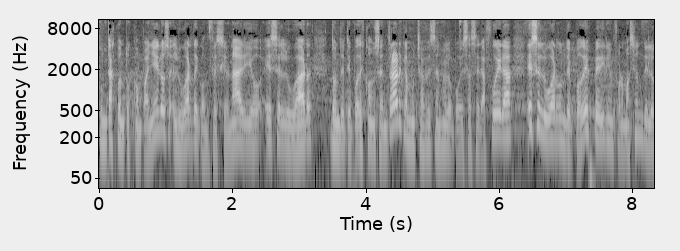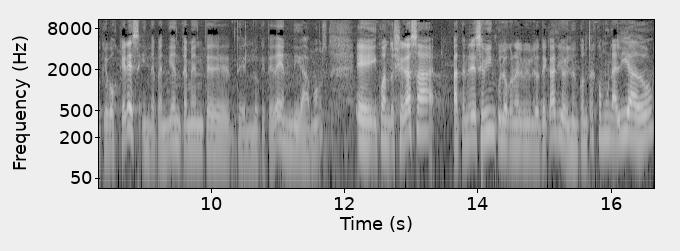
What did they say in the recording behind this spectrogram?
juntás con tus compañeros, el lugar de confesionario, es el lugar donde te podés concentrar, que muchas veces no lo podés hacer afuera, es el lugar donde podés pedir información de lo que vos querés, independientemente de, lo que te den, digamos. Eh, y cuando llegás a, a tener ese vínculo con el bibliotecario y lo encontrás como un aliado,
